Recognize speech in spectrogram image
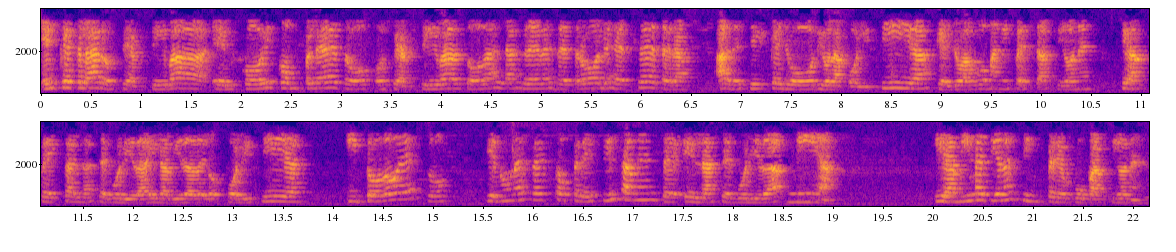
es que claro, se activa el COI completo o se activa todas las redes de troles, etcétera, a decir que yo odio la policía, que yo hago manifestaciones que afectan la seguridad y la vida de los policías y todo eso tiene un efecto precisamente en la seguridad mía. Y a mí me tiene sin preocupaciones,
